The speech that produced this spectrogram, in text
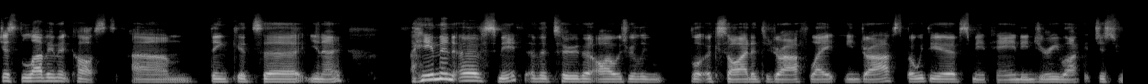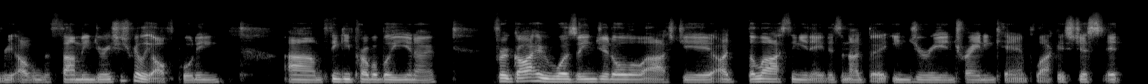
Just love him at cost. Um, think it's a, you know, him and Irv Smith are the two that I was really excited to draft late in drafts. But with the Irv Smith hand injury, like it just, re- oh, the thumb injury, it's just really off putting. Um, think he probably, you know, for a guy who was injured all the last year, I, the last thing you need is another injury in training camp. Like it's just it's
